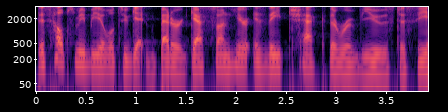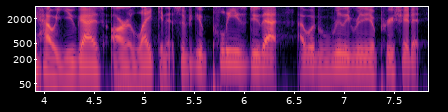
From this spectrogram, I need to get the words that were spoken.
This helps me be able to get better guests on here as they check the reviews to see how you guys are liking it. So if you could please do that, I would really, really appreciate it.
